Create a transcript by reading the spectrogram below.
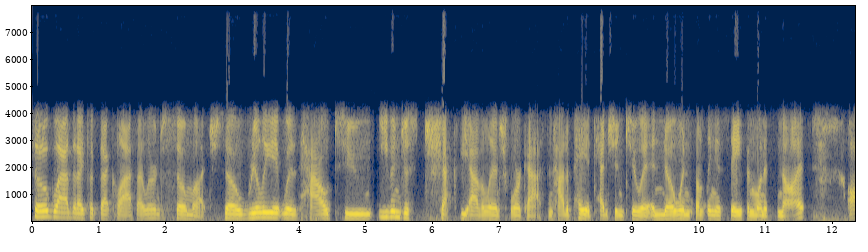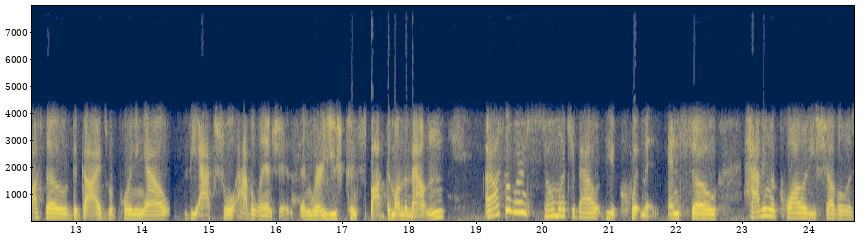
so glad that I took that class. I learned so much. So, really, it was how to even just check the avalanche forecast and how to pay attention to it and know when something is safe and when it's not. Also, the guides were pointing out the actual avalanches and where you can spot them on the mountain. I also learned so much about the equipment. And so, having a quality shovel is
